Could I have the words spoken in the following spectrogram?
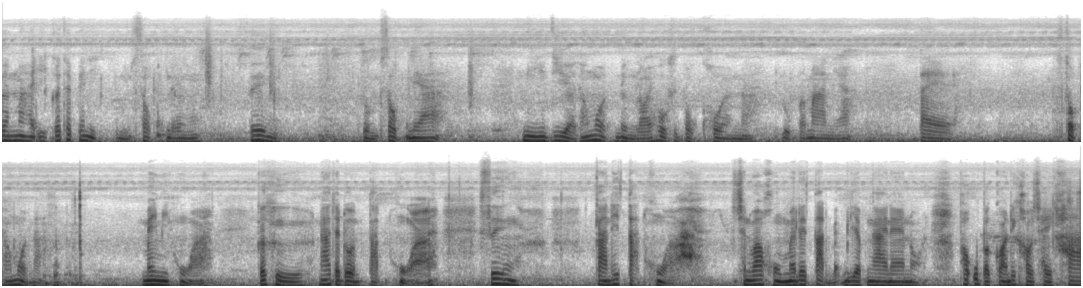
ดินมาอีกก็จะเป็นอีกหลุมศพหนึ่งซึ่งหลุมศพเนี้ย มีเหยื่อทั้งหมด 166 คนนะหลุมประมาณเนี้ย แต่ศพทั้งหมดนะไม่มีหัว ก็คือน่าจะโดนตัดหัว ซึ่งการที่ตัดหัว ฉันว่าคงไม่ได้ตัดแบบเรียบง่ายแน่นอน เพราะอุปกรณ์ที่เขาใช้ฆ่า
